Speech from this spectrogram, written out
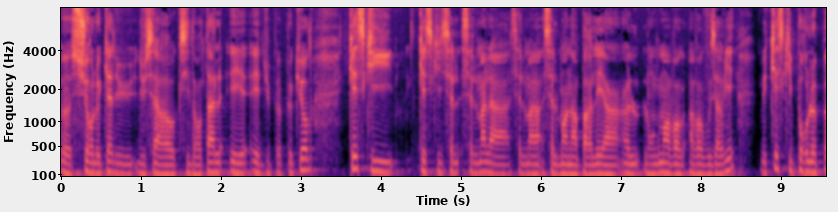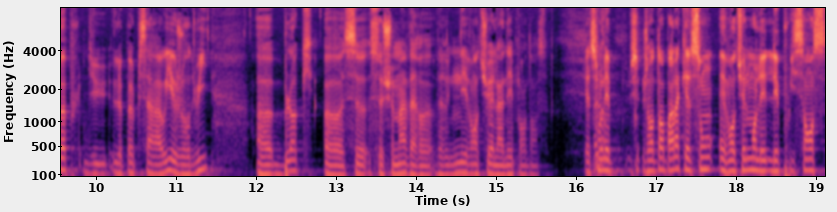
euh, sur le cas du, du Sahara occidental et, et du peuple kurde, qu'est-ce qui, qu'est-ce qui, Sel- Selma, l'a- Selma, Selma en a parlé un- longuement avant, avant que vous arriviez, mais qu'est-ce qui pour le peuple, du, le peuple sahraoui aujourd'hui euh, bloque ce, ce chemin vers, vers une éventuelle indépendance? J'entends par là quelles sont éventuellement les, les puissances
